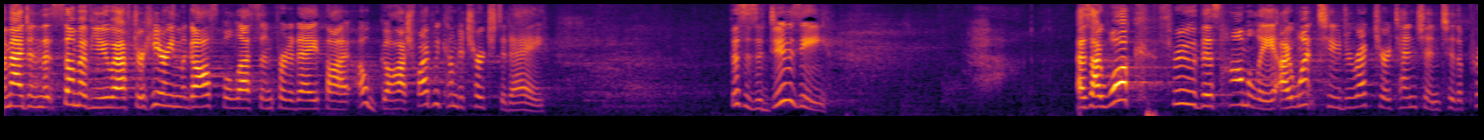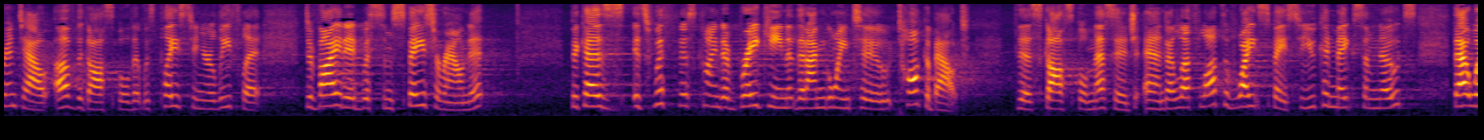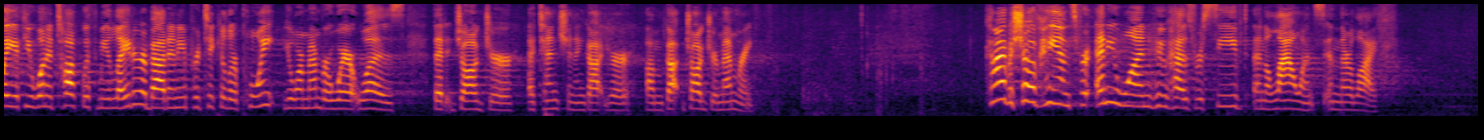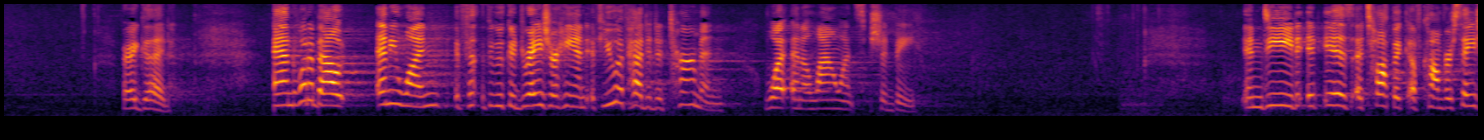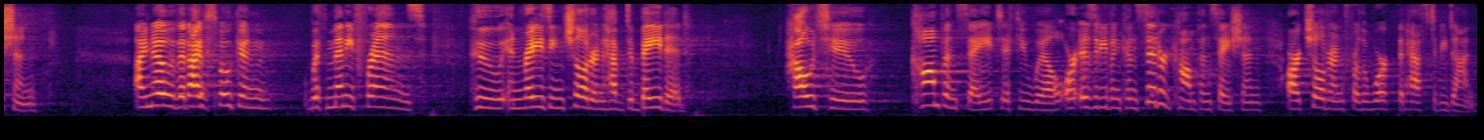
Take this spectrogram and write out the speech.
I imagine that some of you, after hearing the gospel lesson for today, thought, oh gosh, why'd we come to church today? This is a doozy. As I walk through this homily, I want to direct your attention to the printout of the gospel that was placed in your leaflet, divided with some space around it, because it's with this kind of breaking that I'm going to talk about this gospel message. And I left lots of white space so you can make some notes. That way, if you want to talk with me later about any particular point, you'll remember where it was that it jogged your attention and got your, um, got, jogged your memory. Can I have a show of hands for anyone who has received an allowance in their life? Very good. And what about anyone, if, if you could raise your hand, if you have had to determine what an allowance should be? Indeed, it is a topic of conversation. I know that I've spoken with many friends who, in raising children, have debated how to compensate, if you will, or is it even considered compensation, our children for the work that has to be done.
